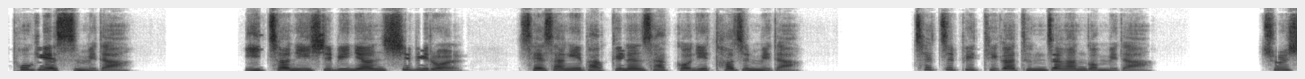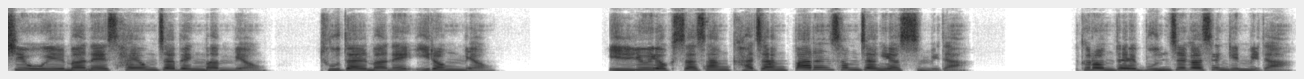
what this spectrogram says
포기했습니다. 2022년 11월 세상이 바뀌는 사건이 터집니다. 챗GPT가 등장한 겁니다. 출시 5일 만에 사용자 100만 명, 두 달 만에 1억 명. 인류 역사상 가장 빠른 성장이었습니다. 그런데 문제가 생깁니다.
